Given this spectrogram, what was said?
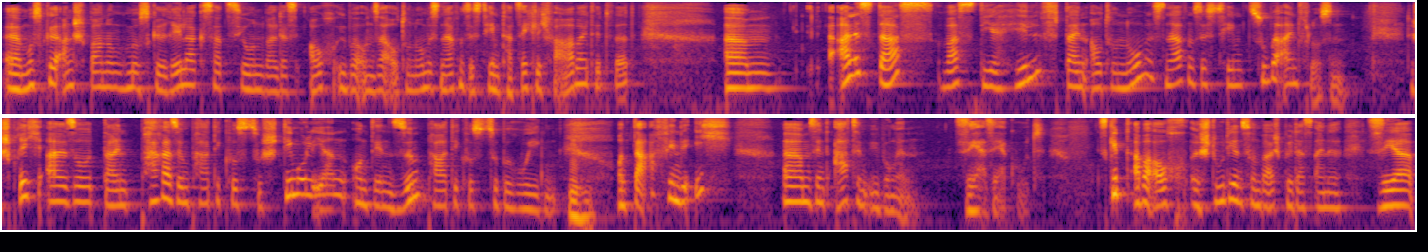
äh, Muskelanspannung, Muskelrelaxation, weil das auch über unser autonomes Nervensystem tatsächlich verarbeitet wird. Ähm, alles das, was dir hilft, dein autonomes Nervensystem zu beeinflussen. Sprich also, dein Parasympathikus zu stimulieren und den Sympathikus zu beruhigen. Mhm. Und da finde ich, ähm, sind Atemübungen sehr, sehr gut. Es gibt aber auch äh, Studien zum Beispiel, dass eine sehr,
